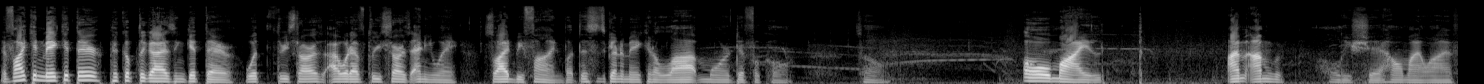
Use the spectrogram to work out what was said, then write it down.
if I can make it there, pick up the guys and get there with three stars, I would have three stars anyway so I'd be fine. But this is going to make it a lot more difficult. So, oh my, I'm, I'm, holy shit, how am I alive?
